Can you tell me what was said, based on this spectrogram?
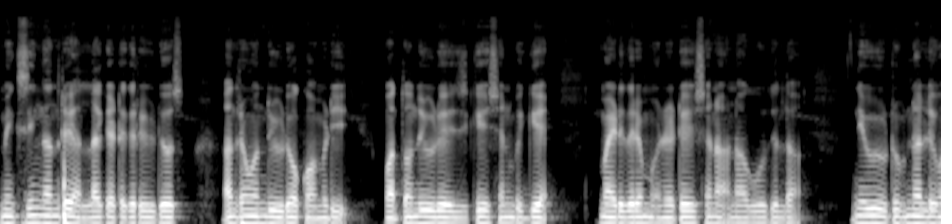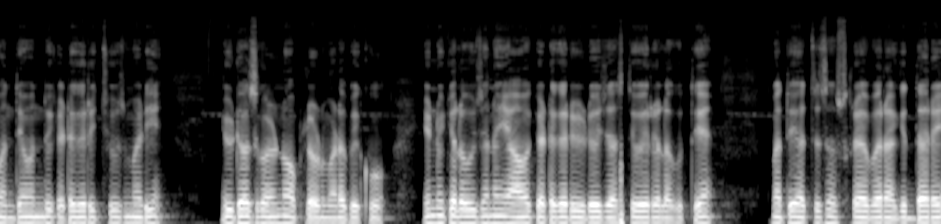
ಮಿಕ್ಸಿಂಗ್ ಅಂದರೆ ಎಲ್ಲ ಕ್ಯಾಟಗರಿ ವಿಡಿಯೋಸ್. ಅಂದರೆ ಒಂದು ವಿಡಿಯೋ ಕಾಮಿಡಿ, ಮತ್ತೊಂದು ವಿಡಿಯೋ ಎಜುಕೇಷನ್ ಬಗ್ಗೆ ಮಾಡಿದರೆ ಮೊನಿಟೇಷನ್ ಆನ್ ಆಗುವುದಿಲ್ಲ. ನೀವು ಯೂಟ್ಯೂಬ್ನಲ್ಲಿ ಒಂದೇ ಒಂದು ಕ್ಯಾಟಗರಿ ಚೂಸ್ ಮಾಡಿ ವೀಡಿಯೋಸ್ಗಳನ್ನು ಅಪ್ಲೋಡ್ ಮಾಡಬೇಕು. ಇನ್ನು ಕೆಲವು ಜನ ಯಾವ ಕ್ಯಾಟಗರಿ ವಿಡಿಯೋ ಜಾಸ್ತಿ ವೈರಲ್ ಆಗುತ್ತೆ ಮತ್ತು ಹೆಚ್ಚು ಸಬ್ಸ್ಕ್ರೈಬರ್ ಆಗಿದ್ದಾರೆ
